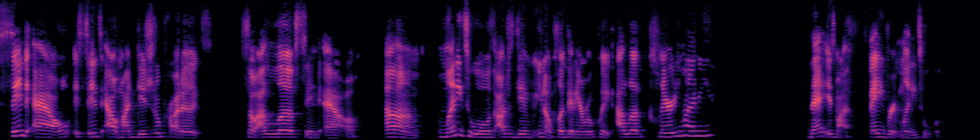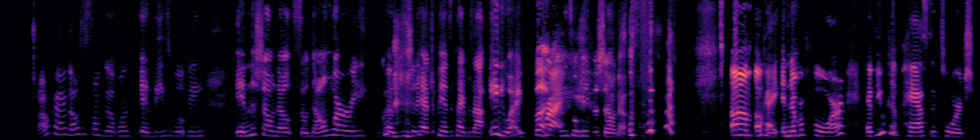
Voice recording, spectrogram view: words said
SendOwl. It sends out my digital products. So I love SendOwl. Um, money tools, I'll just give, you know, plug that in real quick. I love Clarity Money. That is my favorite money tool. Okay, those are some good ones. And these will be in the show notes. So don't worry, because you should have your pens and papers out anyway. But right. these will be in the show notes. um, okay, and number four, if you could pass the torch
